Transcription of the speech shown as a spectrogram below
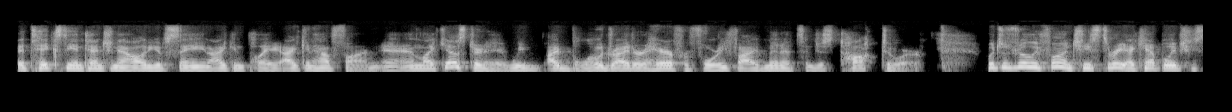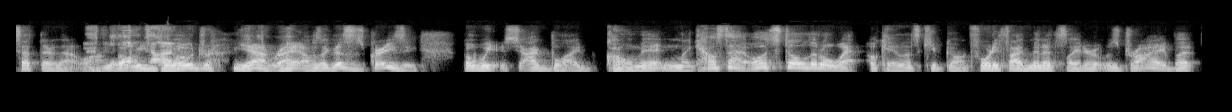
it takes the intentionality of saying I can play, I can have fun. And, like yesterday, we I blow dried her hair for 45 minutes and just talked to her, which was really fun. She's three. I can't believe she sat there that long. But long we time. blow dry. Yeah, right. I was like, this is crazy. But we, I like comb it and like, how's that? Oh, it's still a little wet. Okay, let's keep going. 45 minutes later, it was dry, but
